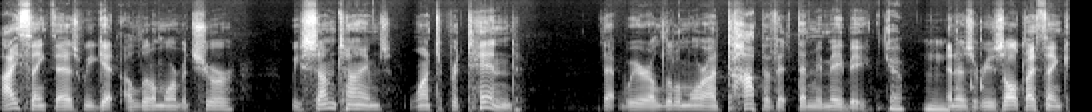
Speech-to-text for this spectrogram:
I think that as we get a little more mature, we sometimes want to pretend that we're a little more on top of it than we may be. okay, mm. And as a result, I think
